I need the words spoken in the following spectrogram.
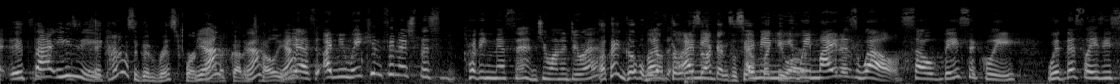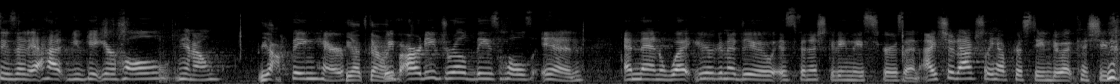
it. It's that easy. It kind of was a good wrist workout, Yeah, I've got to yeah, tell you. yeah. Yes, I mean we can finish this putting this in. Do you want to do it? Okay, go for it. We got Let's- 30 I mean, seconds. Let's see how I mean, quick you are. we might as well. So basically, with this lazy Susan, it ha- you get your whole, you know, Yeah. thing here. Yeah, it's going. We've already drilled these holes in. And then what you're gonna do is finish getting these screws in. I should actually have Christine do it because she's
